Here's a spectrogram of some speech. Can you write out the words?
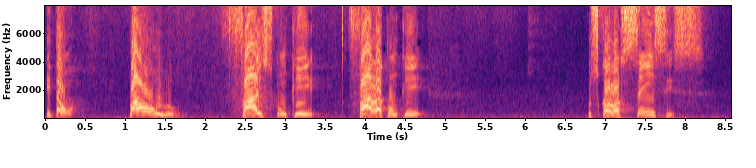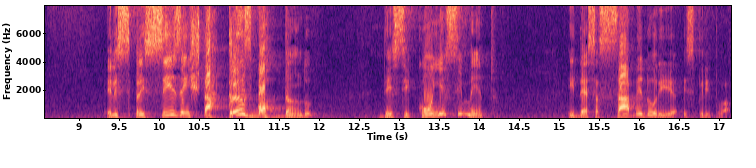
Então, Paulo faz com que, fala com que os colossenses eles precisem estar transbordando desse conhecimento e dessa sabedoria espiritual.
